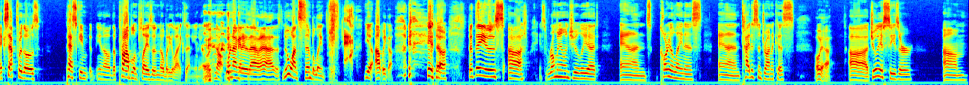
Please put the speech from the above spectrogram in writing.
except for those pesky, you know, the problem plays that nobody likes. Any, you know, no, we're not going to do that. Ah, nuance Cymbeline. Ah, yeah, out we go. you know, but they use uh, it's Romeo and Juliet and Coriolanus and Titus Andronicus. Oh yeah, uh, Julius Caesar. Um,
